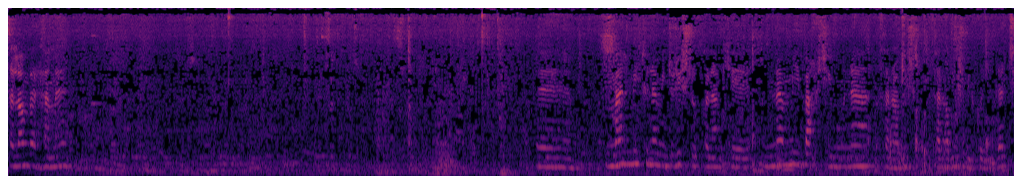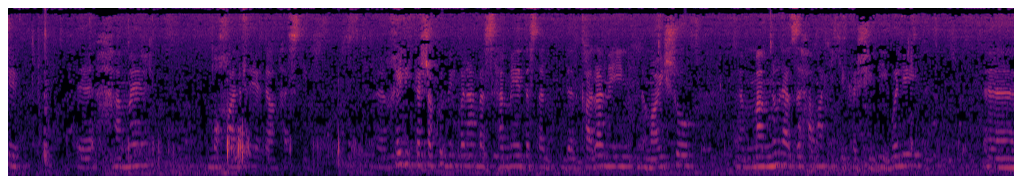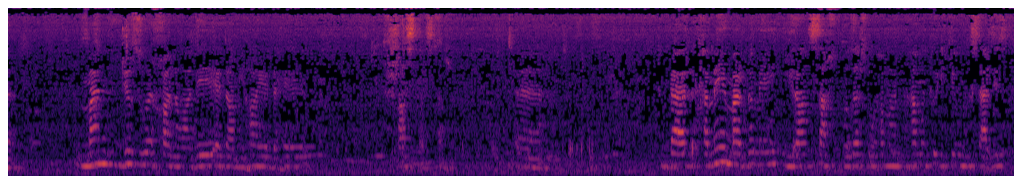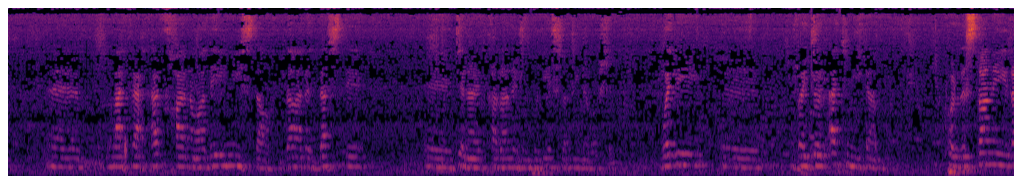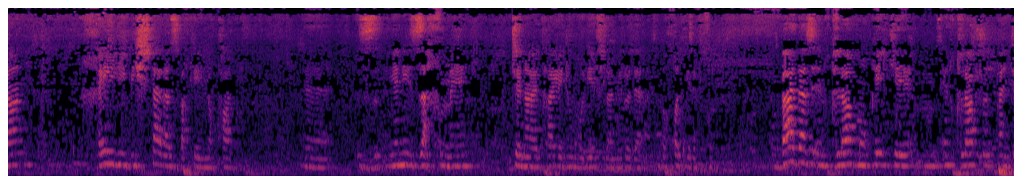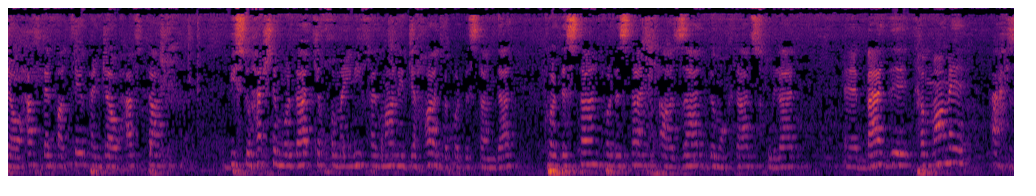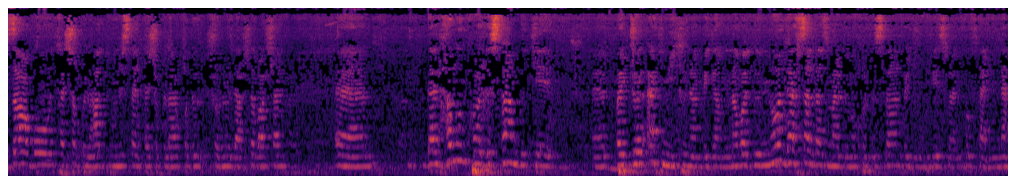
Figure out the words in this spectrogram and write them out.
سلام بر همه. من می‌تونم اینجوری شروع کنم که نه میبخشیم و نه فراموش, فراموش می‌کنیم. گرچه همه مخالف اعدام هستیم. خیلی تشکر می‌کنم از همه در کاران این نمایش رو. ممنون از زحماتی که کشیدی. ولی من جزو خانواده ادامی های دهه شست هستم. بر همه مردم ایران سخت گذشت و همون همونطوری که اون دوست عزیز مطرح کرد خانواده نیست در دست جنایتکاران جمهوری اسلامی نباشه. ولی به جرأت میگم کردستان ایران خیلی بیشتر از بقیه نقاط یعنی زخم جنایت های جمهوری اسلامی رو در به خود گرفت بعد از انقلاب موقعی که انقلاب شد 57 در فاطره 57 تا 28 مرداد که خمینی فرمان جهاد به کردستان داد کردستان کردستان آزاد دموکرات سکولار بعد تمام احزاب و تشکلات تونستن تشکلات خودشون داشته باشن. در همون کردستان بود که به جرأت می‌تونم بگم 99 درصد از مردم کردستان به جمهوری اسلامی گفتن نه.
